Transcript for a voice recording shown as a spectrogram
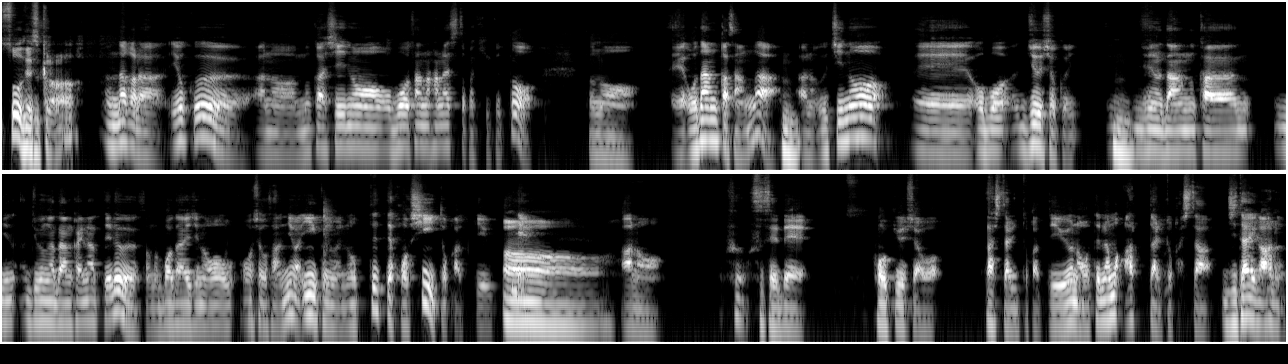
そうですかだから、よく、あの、昔のお坊さんの話とか聞くと、その、えーお檀家さんが、うんあの、うちの、えーお坊、住職、うん自分の檀家に、自分が檀家になってる、その菩提寺のお和尚さんにはいい車に乗ってってほしいとかっていう、ね、ああの、ふ、伏せで高級車を出したりとかっていうようなお寺もあったりとかした時代があるん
